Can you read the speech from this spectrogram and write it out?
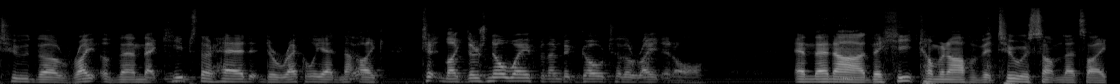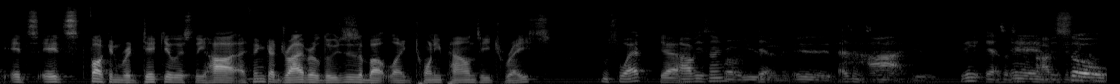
to the right of them that keeps their head directly at not Yep. like to, like. There's no way for them to go to the right at all. And then uh, the heat coming off of it too is something that's like it's it's fucking ridiculously hot. I think a driver loses about like 20 pounds each race. From sweat. Yeah. Obviously. Bro, he's Yeah. it is That's hot, dude. You think? Yeah. So it's And so-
